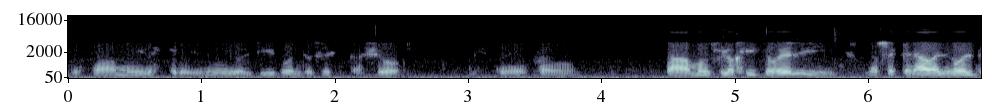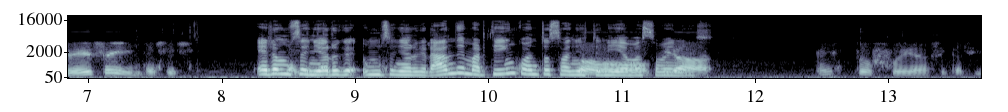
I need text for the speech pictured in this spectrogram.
que estaba muy desprevenido el tipo, entonces cayó. ¿viste? Fue- estaba muy flojito él y no se esperaba el golpe ese, y entonces... ¿Era un señor, un señor grande, Martín? ¿Cuántos años No, tenía más o menos? Esto fue hace casi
